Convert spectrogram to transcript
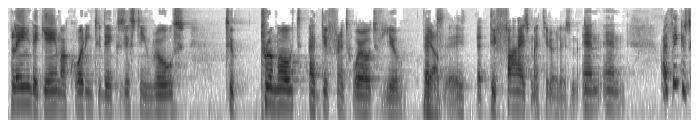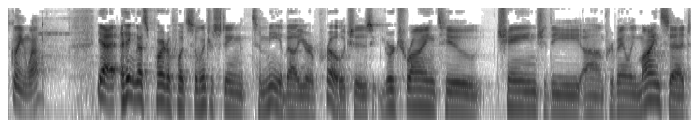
playing the game according to the existing rules to promote a different worldview that, yeah. uh, that defies materialism. And, and I think it's going well. Yeah, I think that's part of what's so interesting to me about your approach is you're trying to change the um, prevailing mindset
